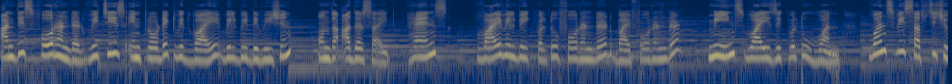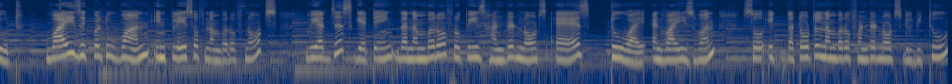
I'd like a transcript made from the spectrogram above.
and this 400 which is in product with y will be division on the other side. Hence, y will be equal to 400 by 400 means y is equal to 1. Once we substitute y is equal to 1 in place of number of notes, we are just getting the number of rupees 100 notes as 2y and y is 1 so it the total number of 100 notes will be 2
